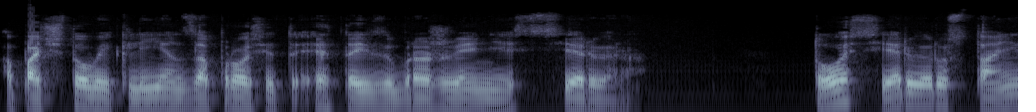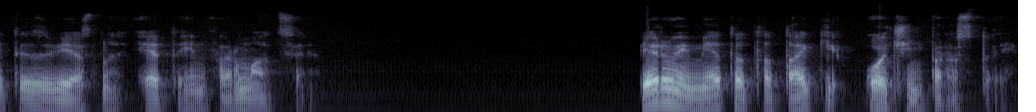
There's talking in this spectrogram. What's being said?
а почтовый клиент запросит это изображение с сервера, то серверу станет известна эта информация. Первый метод атаки очень простой.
